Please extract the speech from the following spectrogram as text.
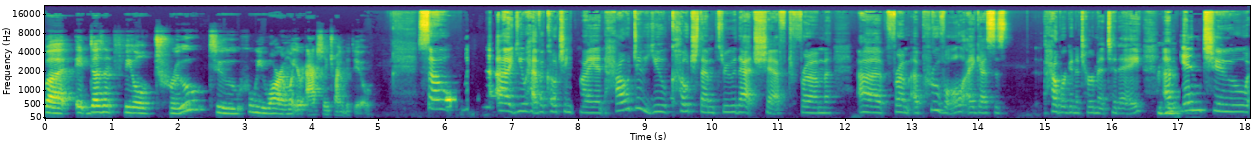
but it doesn't feel true to who you are and what you're actually trying to do. So, when uh, you have a coaching client, how do you coach them through that shift from uh, from approval? I guess is how we're going to term it today, um, mm-hmm. um, into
